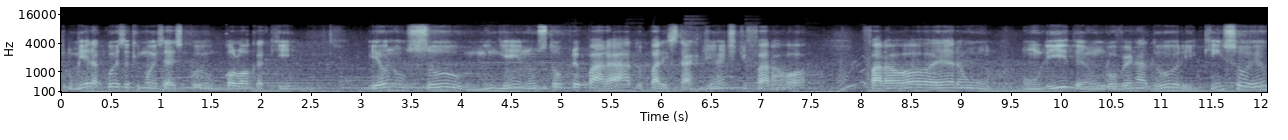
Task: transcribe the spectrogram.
Primeira coisa que Moisés coloca aqui: Eu não sou ninguém, não estou preparado para estar diante de Faraó. Faraó era um, um líder, um governador, e quem sou eu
